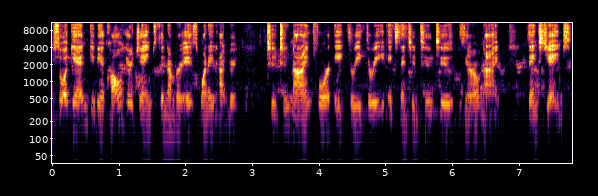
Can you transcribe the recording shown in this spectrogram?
So again, give me a call here, James. The number is 1 800 229 4833, extension 2209. Thanks, James.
